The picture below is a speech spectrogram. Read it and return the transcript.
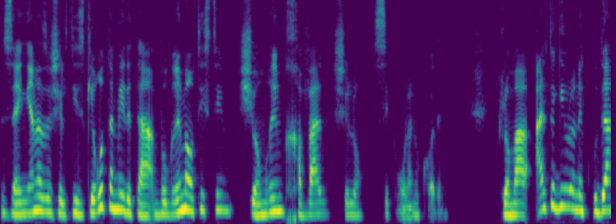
זה העניין הזה של תזכרו תמיד את הבוגרים האוטיסטים שאומרים חבל שלא סיפרו לנו קודם. כלומר, אל תגיעו לנקודה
